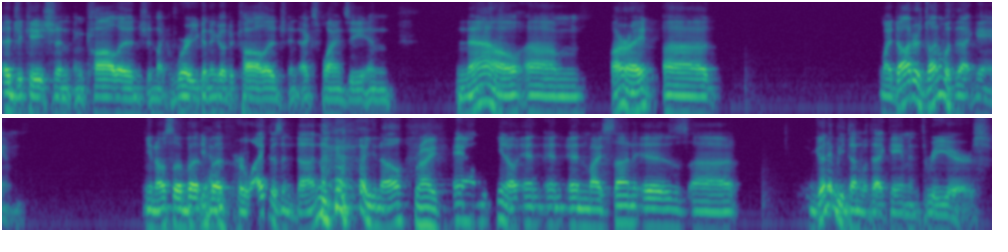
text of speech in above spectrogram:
education and college and like where are you going to go to college and X, Y, and Z. And now, um, all right, uh, my daughter's done with that game. You know, so but Yeah. but her life isn't done, you know. Right. And you know, and and and my son is uh gonna be done with that game in three years.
